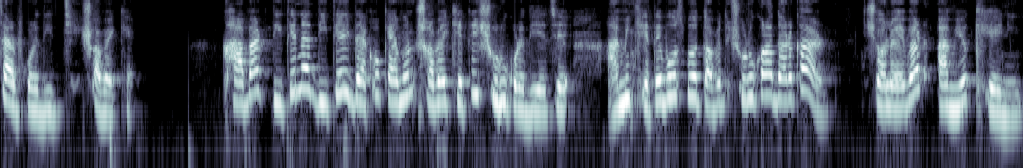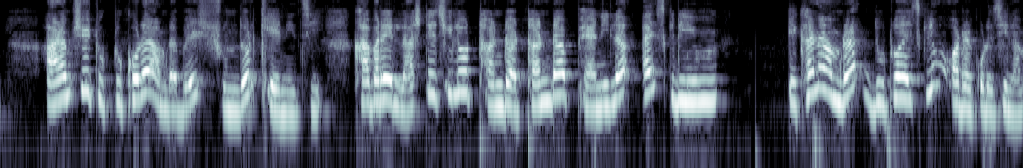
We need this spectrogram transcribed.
সার্ভ করে দিচ্ছি সবাইকে। খাবার দিতে না দিতেই দেখো কেমন সবাই খেতে শুরু করে দিয়েছে। আমি খেতে বসবো তবে তো শুরু করা দরকার। চলো এবার আমিও খেয়ে নিই। আরামসে টুকটুক করে আমরা বেশ সুন্দর খেয়ে নিয়েছি। খাবারের লাস্টে ছিল ঠান্ডা ঠান্ডা ভ্যানিলা আইসক্রিম। এখানে আমরা দুটো আইসক্রিম অর্ডার করেছিলাম।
